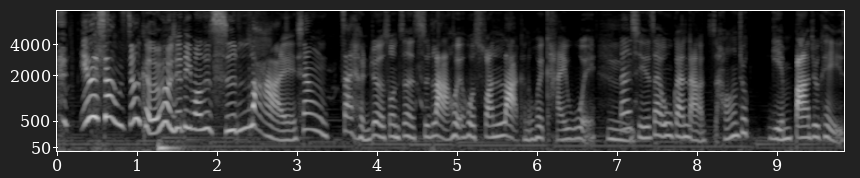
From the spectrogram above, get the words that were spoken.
因为像就可能会有些地方是吃辣，哎，像在很热的时候，你真的吃辣会或酸辣可能会开胃。但是其实，在乌干达好像就盐巴就可以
